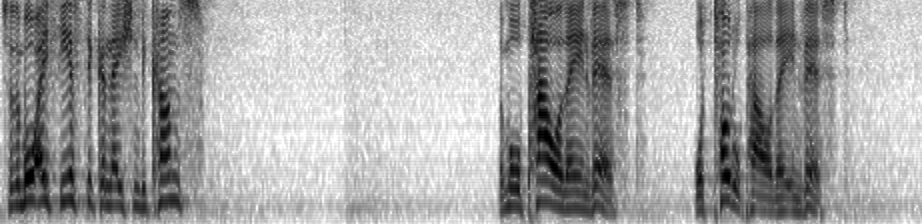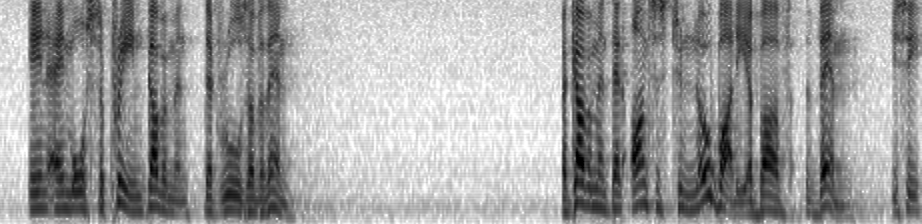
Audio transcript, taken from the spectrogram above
So the more atheistic a nation becomes, the more power they invest, or total power they invest, in a more supreme government that rules over them. A government that answers to nobody above them. You see,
